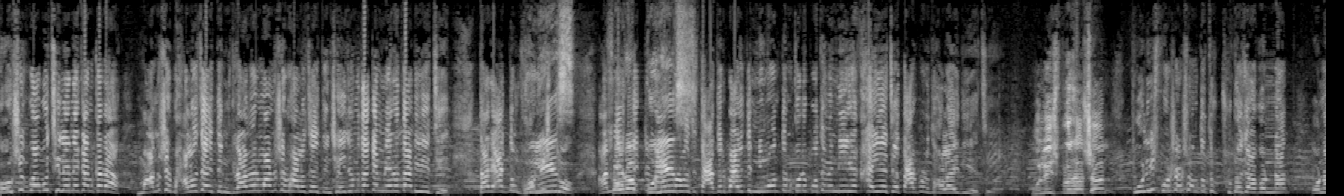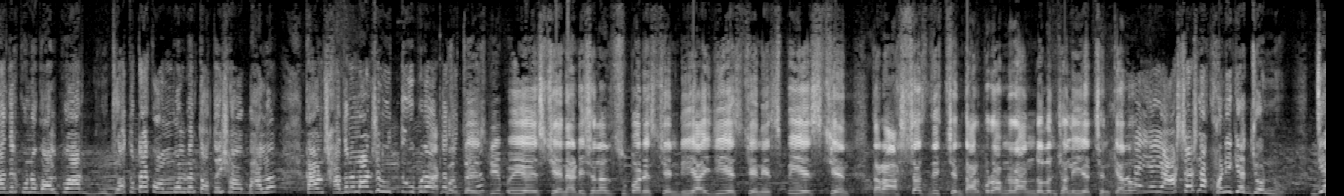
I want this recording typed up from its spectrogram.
কৌশিক বাবু ছিলেন এখানকার। মানুষের ভালো চাইতেন গ্রামের মানুষের ভালো চাইতেন সেই জন্য তাকে মেরে তাড়িয়েছে। তার একদম ঘনিষ্ঠ। আমি পুলিশ? তাদের বাড়িতে নিমন্ত্রণ করে প্রথমে নিয়ে খাইয়েছে তারপর ধলাই দিয়েছে। পুলিশ প্রশাসন? পুলিশ প্রশাসন তো ছোটো জগন্নাথ। ওনাদের কোনো গল্প আর যতটাই কম বলবেন ততই সব ভালো। কারণ সাধারণ মানুষের উপরে এখন তো এসডিপি এসছেন অ্যাডিশনাল সুপার এসছেন ডিআইজি এসছেন এসপি এসছেন তারা আশ্বাস দিচ্ছেন তারপরে আপনারা আন্দোলন চালিয়ে যাচ্ছেন কেন? এই- এই আশ্বাস না ক্ষণিকের জন্য। যে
